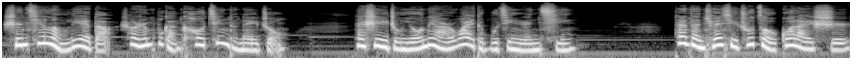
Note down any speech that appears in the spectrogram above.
神情冷冽的，让人不敢靠近的那种，那是一种由内而外的不近人情。但等全喜初走过来时，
